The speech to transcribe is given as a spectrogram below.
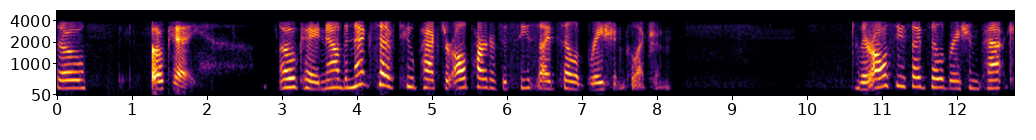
So, Okay. okay, now the next set of two packs are all part of the Seaside Celebration collection. They're all Seaside Celebration packs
